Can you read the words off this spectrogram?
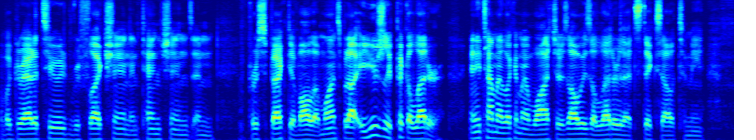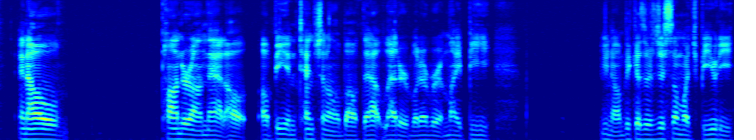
of a gratitude, reflection, intentions, and perspective all at once. But I usually pick a letter. Anytime I look at my watch, there's always a letter that sticks out to me, and I'll ponder on that. I'll I'll be intentional about that letter, whatever it might be. You know, because there's just so much beauty,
